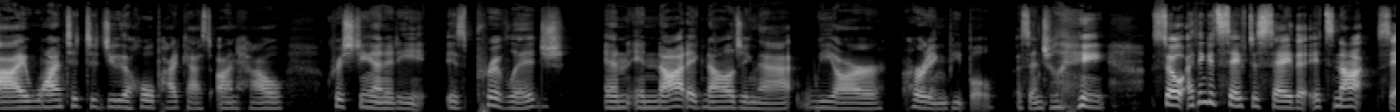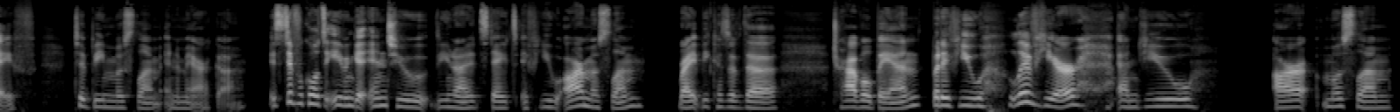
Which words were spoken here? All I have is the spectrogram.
I wanted to do the whole podcast on how Christianity is privilege. And in not acknowledging that, we are hurting people, essentially. So I think it's safe to say that it's not safe to be Muslim in America. It's difficult to even get into the United States if you are Muslim, right? Because of the travel ban. But if you live here and you are Muslim,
